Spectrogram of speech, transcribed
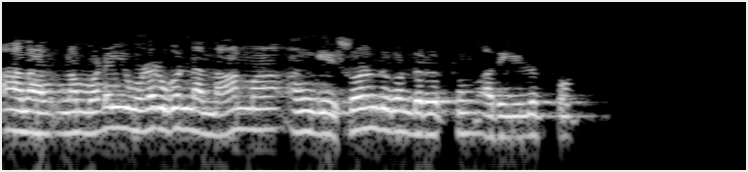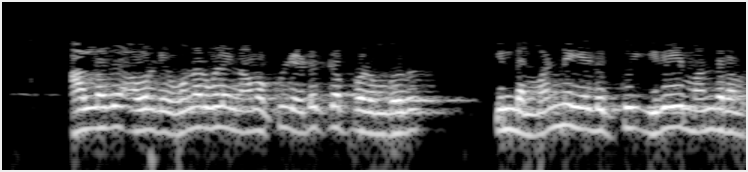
ஆனால் நம் உடலில் உணர்வு கொண்ட அந்த ஆன்மா அங்கே சுழன்று கொண்டிருக்கும் அதை இழுக்கும் அல்லது அவருடைய உணர்வுகளை நமக்குள் எடுக்கப்படும் போது இந்த மண்ணை எடுத்து இதே மந்திரம்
